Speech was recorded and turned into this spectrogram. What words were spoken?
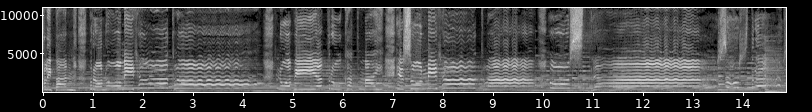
flipant però no mira clar. No havia trucat mai és un miracle. Ostres ostres.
